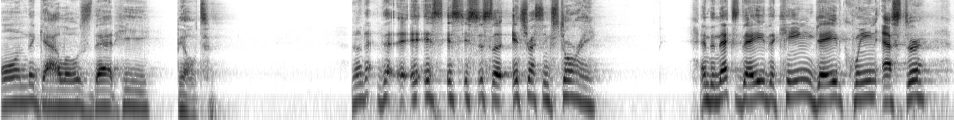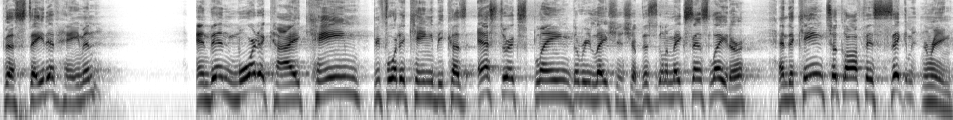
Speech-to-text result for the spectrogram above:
on the gallows that he built. Now, that, that, it's, it's, it's just an interesting story. And the next day, the king gave Queen Esther the estate of Haman. And then Mordecai came before the king because Esther explained the relationship. This is going to make sense later. And the king took off his signet ring,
